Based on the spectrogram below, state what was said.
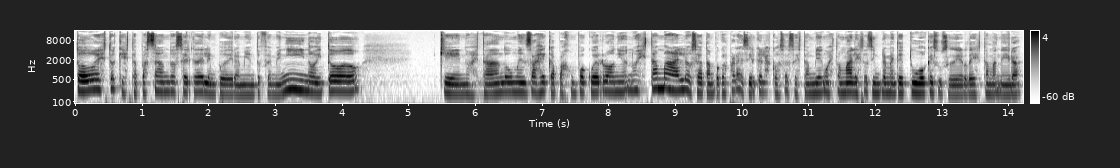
todo esto que está pasando acerca del empoderamiento femenino y todo, que nos está dando un mensaje capaz un poco erróneo, no está mal, o sea, tampoco es para decir que las cosas están bien o están mal, esto simplemente tuvo que suceder de esta manera,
